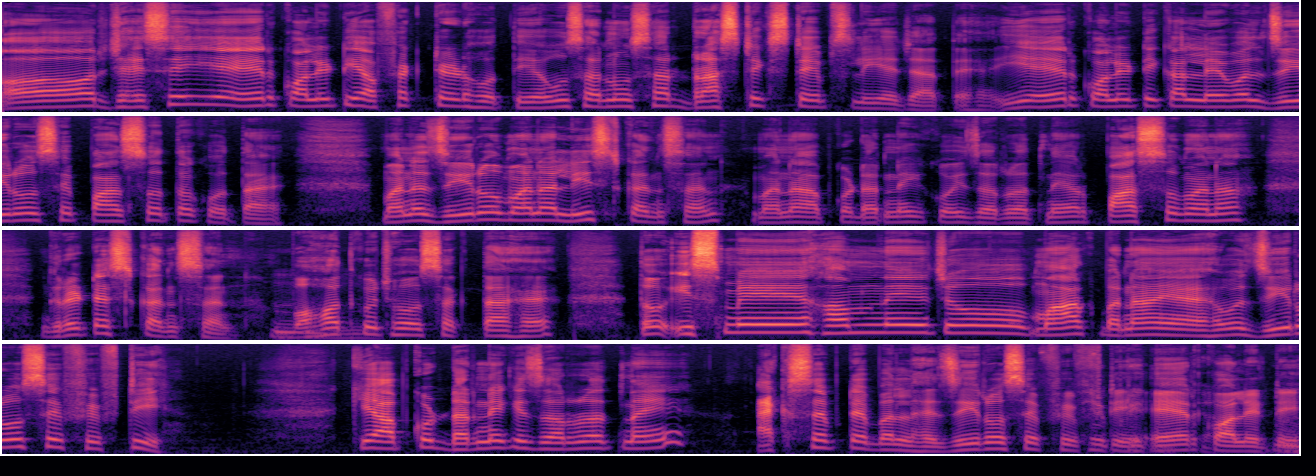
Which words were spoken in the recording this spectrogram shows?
और जैसे ये एयर क्वालिटी अफेक्टेड होती है उस अनुसार ड्रास्टिक स्टेप्स लिए जाते हैं। ये एयर क्वालिटी का लेवल ज़ीरो से 500 तक होता है। माना ज़ीरो माना लीस्ट कंसर्न माना आपको डरने की कोई ज़रूरत नहीं और 500 माना ग्रेटेस्ट कंसर्न बहुत कुछ हो सकता है। तो इसमें हमने जो मार्क बनाया है वो ज़ीरो से फिफ्टी कि आपको डरने की ज़रूरत नहीं एक्सेप्टेबल है ज़ीरो से फिफ्टी एयर क्वालिटी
